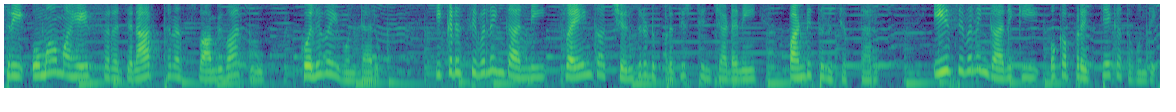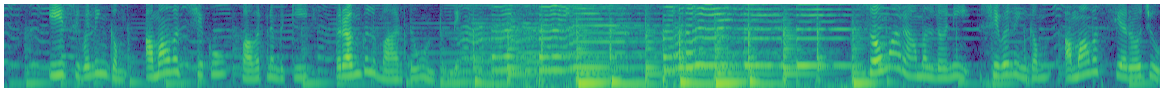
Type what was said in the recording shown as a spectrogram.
శ్రీ ఉమామహేశ్వర జనార్దన స్వామివారు కొలువై ఉంటారు. ఇక్కడ శివలింగాన్ని స్వయంగా చంద్రుడు ప్రతిష్ఠించాడని పండితులు చెప్తారు. ఈ శివలింగానికి ఒక ప్రత్యేకత ఉంది. ఈ శివలింగం అమావాస్యకు పౌర్ణమికి రంగులు మారుతూ ఉంటుంది. సోమారామంలోని శివలింగం అమావాస్య రోజు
